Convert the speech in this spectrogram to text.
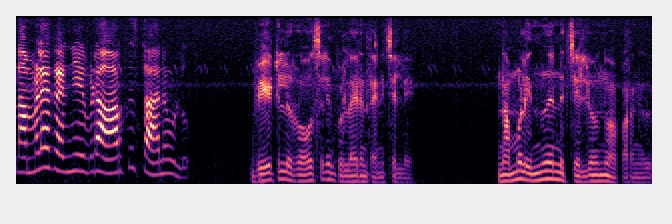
നമ്മളെ കഴിഞ്ഞ ഇവിടെ ആർക്കും സ്ഥാനമുള്ളൂ. വീട്ടിൽ റോസലും പിള്ളേരും തനിച്ചല്ലേ? നമ്മൾ ഇന്ന് തന്നെ ചെല്ലുമെന്നുവാ പറഞ്ഞത്.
